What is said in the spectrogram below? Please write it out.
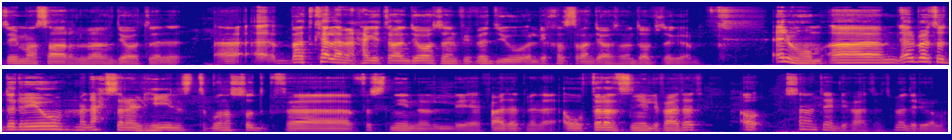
وزي ما صار راندي اورتن أه، أه، بتكلم عن حقة راندي اورتن في فيديو اللي خص راندي اورتن ودولف زيجلر المهم آم، ألبرتو دل ريو من أحسن ال heels تبون الصدق في السنين اللي فاتت من أو ثلاث سنين اللي فاتت أو سنتين اللي فاتت ما أدري والله.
